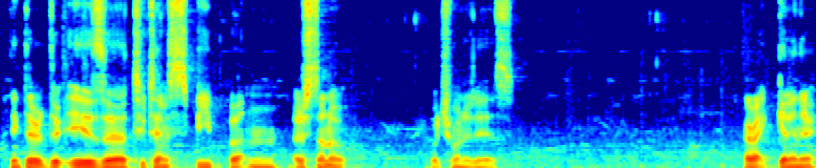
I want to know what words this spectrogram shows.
I think there there is a two times speed button. I just don't know which one it is. Alright, get in there.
